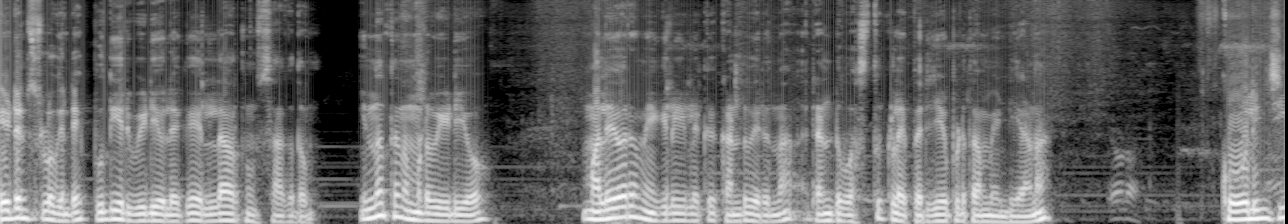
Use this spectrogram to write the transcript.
എയ്ഡൻസ് വ്ളോഗിന്റെ പുതിയൊരു വീഡിയോയിലേക്ക് എല്ലാവർക്കും സ്വാഗതം. ഇന്നത്തെ നമ്മുടെ വീഡിയോ മലയോര മേഖലയിലേക്ക് കണ്ടുവരുന്ന രണ്ട് വസ്തുക്കളെ പരിചയപ്പെടുത്താൻ വേണ്ടിയാണ്. കോലിഞ്ചി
